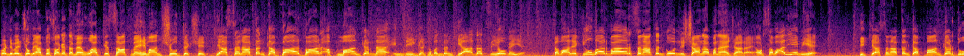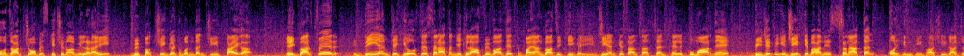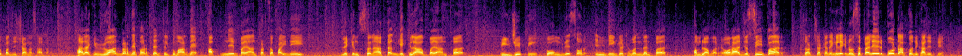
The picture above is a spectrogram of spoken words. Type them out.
Show में आपका स्वागत है। मैं हूँ आपके साथ, में हिमांशु दीक्षित। क्या सनातन का बार बार अपमान करना इंडी गठबंधन की आदत सी हो गई है? सवाल है, क्यों बार बार सनातन को निशाना बनाया जा रहा है? और सवाल यह भी है कि क्या सनातन का अपमान कर 2024 की चुनावी लड़ाई विपक्षी गठबंधन जीत पाएगा? एक बार फिर डीएमके की ओर से सनातन के खिलाफ विवादित बयानबाजी की गई। जीएमके सांसद सेंथिल कुमार ने बीजेपी की जीत के बहाने सनातन और हिंदी भाषी राज्यों पर निशाना साधा। हालाँकि विवाद बढ़ने पर सेंथिल कुमार ने अपने बयान पर सफ़ाई दी, लेकिन सनातन के खिलाफ बयान पर बीजेपी, कांग्रेस और इंडी गठबंधन पर हमलावर है। और आज इसी पर चर्चा करेंगे, लेकिन उससे पहले रिपोर्ट आपको दिखा देते हैं।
